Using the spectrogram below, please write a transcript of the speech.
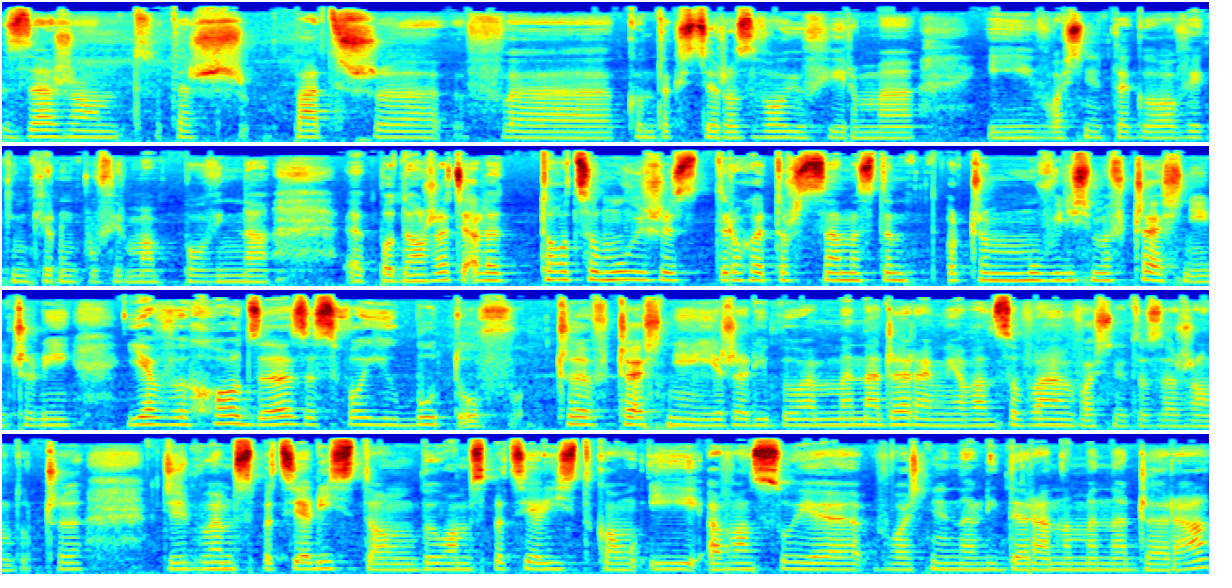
zarząd też patrzy w kontekście rozwoju firmy i właśnie tego, w jakim kierunku firma powinna e, podążać, ale to, co mówisz, jest trochę tożsame z tym, o czym mówiliśmy wcześniej, czyli ja wychodzę ze swoich butów, czy wcześniej, jeżeli byłem menadżerem i awansowałem właśnie do zarządu, czy gdzieś byłem specjalistą, byłam specjalistką i awansuję właśnie na lidera, na menadżera,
